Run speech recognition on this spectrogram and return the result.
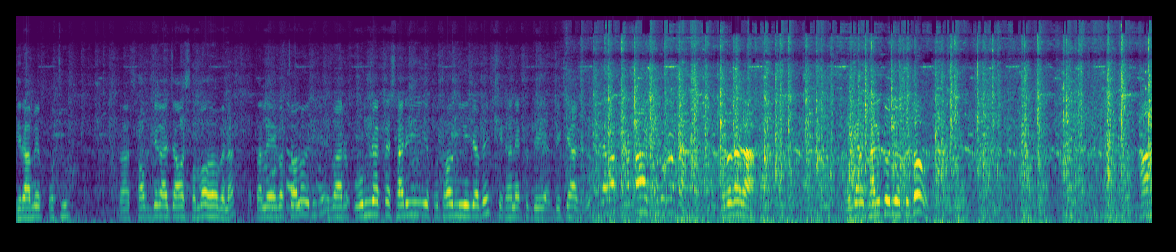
গ্রামে প্রচুর। তা সব জায়গায় যাওয়া সম্ভব হবে না। তাহলে এবার চলো এদিকে। এবার অন্য একটা শাড়ি কোথাও নিয়ে যাবে সেখানে একটু দেখে আসব। ছোটো কাকা। এখানে শাড়ি তৈরি হচ্ছে তো? আর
